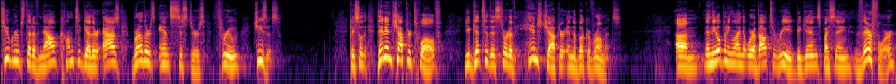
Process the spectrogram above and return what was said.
Two groups that have now come together as brothers and sisters through Jesus. Okay, so then in chapter 12, you get to this sort of hinge chapter in the book of Romans. Um, and the opening line that we're about to read begins by saying, Therefore,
